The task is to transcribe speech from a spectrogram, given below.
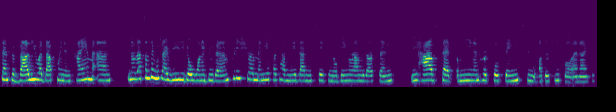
sense of value at that point in time. And you know that's something which i really don't want to do that. I'm pretty sure many of us have made that mistake you know being around with our friends we have said mean and hurtful things to other people and i just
